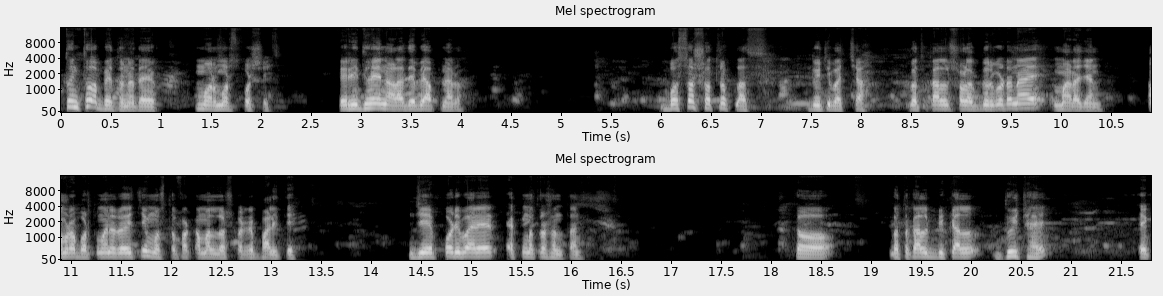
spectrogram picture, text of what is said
অত্যন্ত বেদনাদায়ক মর্মস্পর্শী। হৃদয়ে নাড়া দেবে আপনারও। বছর সতেরো প্লাস দুইটি বাচ্চা। গতকাল সড়ক দুর্ঘটনায় মারা যান। আমরা বর্তমানে রয়েছি মোস্তফা কামাল লস্করের বাড়িতে, যে পরিবারের একমাত্র সন্তান। তো গতকাল বিকাল দুইটায় এক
